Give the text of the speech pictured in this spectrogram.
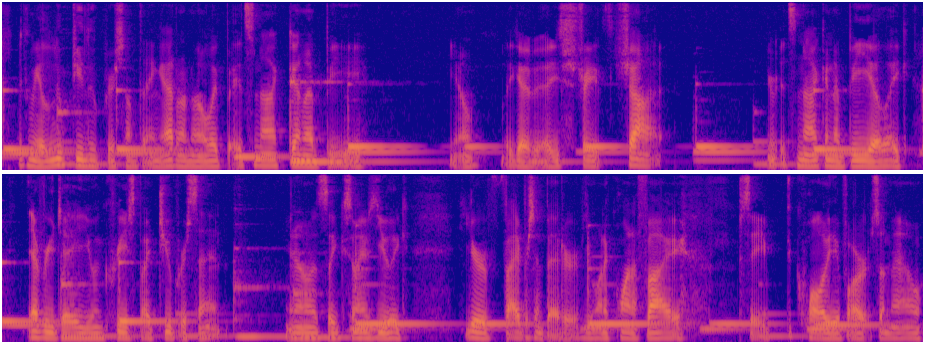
it's gonna be a loop de loop or something. I don't know, like, but it's not gonna be, you know, like a, a straight shot. It's not gonna be a like every day you increase by two percent you know, it's like sometimes you like you're five percent better if you want to quantify, say, the quality of art somehow,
